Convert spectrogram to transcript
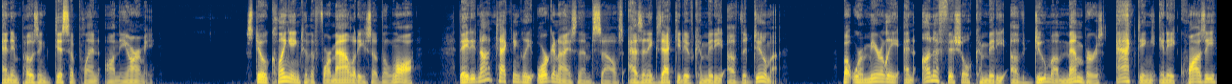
and imposing discipline on the army. Still clinging to the formalities of the law, they did not technically organize themselves as an executive committee of the Duma, but were merely an unofficial committee of Duma members acting in a quasi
